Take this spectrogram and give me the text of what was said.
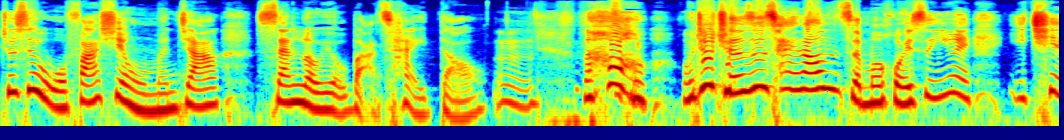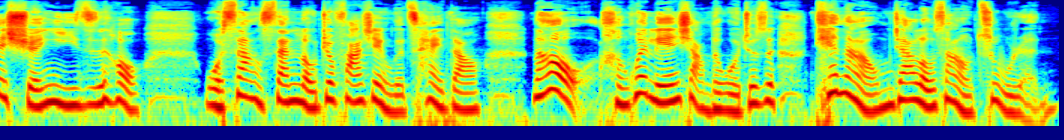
就是我发现我们家三楼有把菜刀，嗯，然后 我就觉得这菜刀是怎么回事？因为一切悬疑之后，我上三楼就发现有个菜刀，然后很会联想的我就是，天哪，我们家楼上有住人，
